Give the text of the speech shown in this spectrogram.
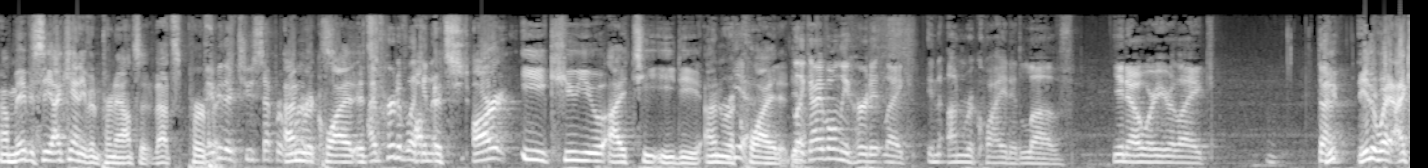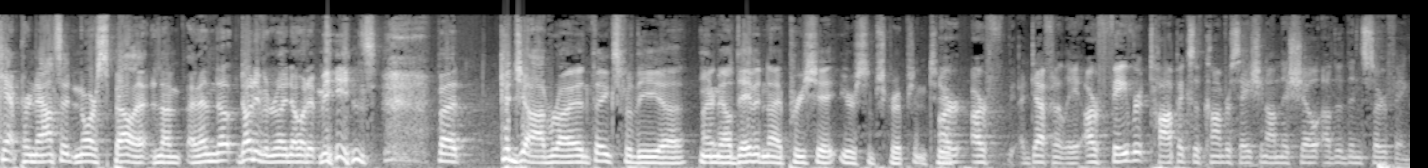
Uh, maybe see, I can't even pronounce it. That's perfect. Maybe they're two separate words. Unrequited. I've heard of like an it's R E Q U I T E D. Unrequited. Yeah. Like I've only heard it like an unrequited love. You know, where you're like E- Either way, I can't pronounce it nor spell it, and, I'm, and I no- don't even really know what it means. But good job, Ryan. Thanks for the uh, email, David, and I appreciate your subscription too. our our definitely our favorite topics of conversation on this show other than surfing.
